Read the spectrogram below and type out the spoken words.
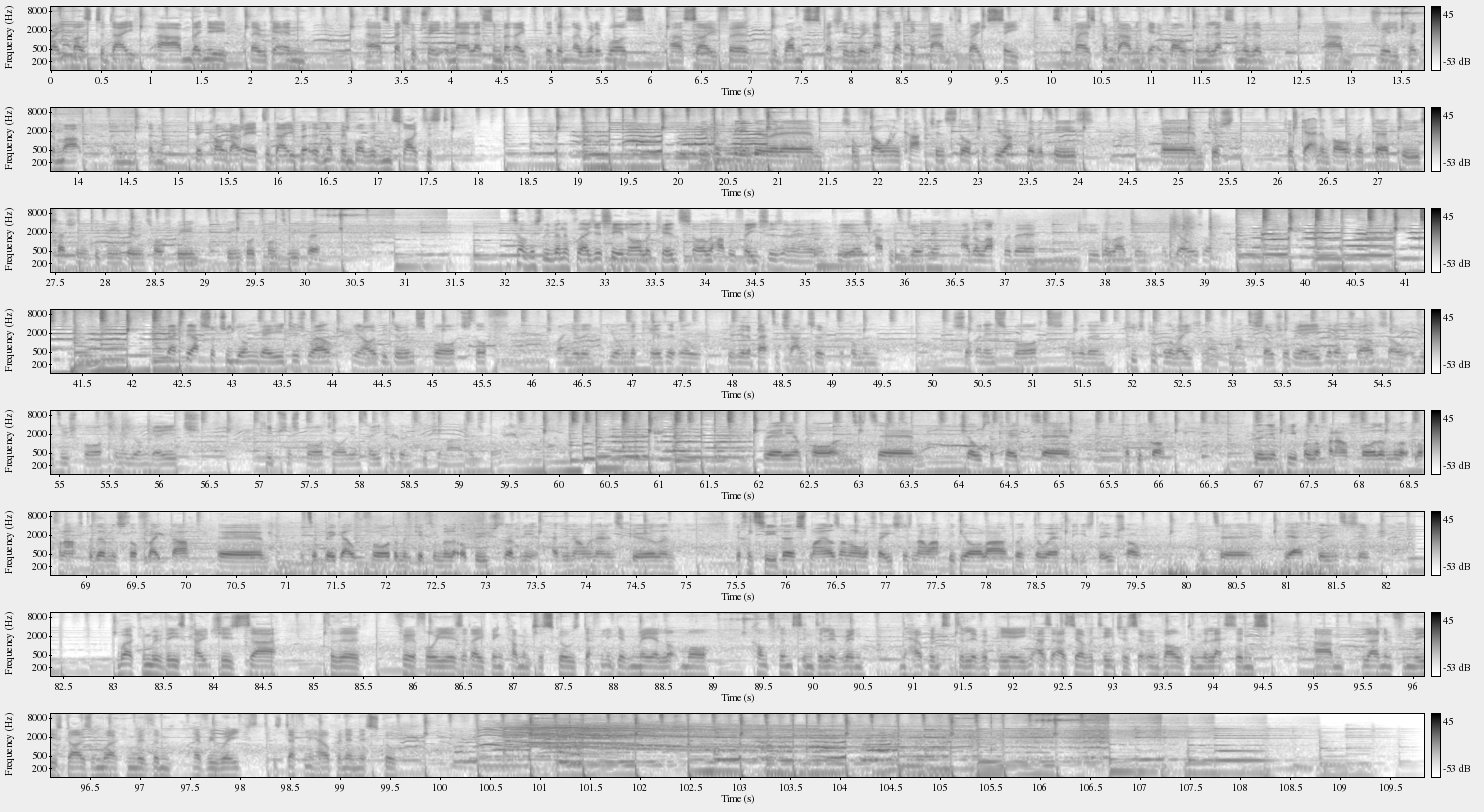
great buzz today. Um, they knew they were getting a special treat in their lesson, but they, they didn't know what it was. Uh, so for the ones, especially the Wigan Athletic fans, it's great to see some players come down and get involved in the lesson with them. Um, it's really picked them up and, and a bit cold out here today, but they've not been bothered in the slightest. We've just been doing um, some throwing and catching stuff, a few activities, um, just just getting involved with the PE session that they've been doing, so it's been, it's been good fun to be fair. It's obviously been a pleasure seeing all the kids, all the happy faces and uh, in PE. I was happy to join in. I had a laugh with uh, a few of the lads and, and Joe as well. Especially at such a young age as well. You know, if you're doing sport stuff when you're a younger kid, it will give you a better chance of becoming something in sports other than it keeps people away you know, from antisocial behaviour as well. So if you do sports from a young age, it keeps your sport orientated and keeps your mind on sports. Really important it um, shows the kids um, that they've got brilliant people looking out for them, look, looking after them and stuff like that. Um, it's a big help for them and gives them a little boost every, every now and then in school and you can see the smiles on all the faces and how happy they all are with the work that you do. So it's, uh, yeah, it's brilliant to see. Working with these coaches uh, for the three or four years that they've been coming to schools definitely given me a lot more confidence in delivering and helping to deliver PE as, as the other teachers that are involved in the lessons. Um, learning from these guys and working with them every week is definitely helping in this school.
